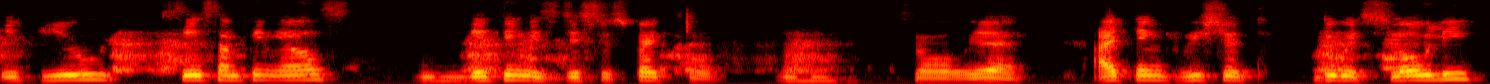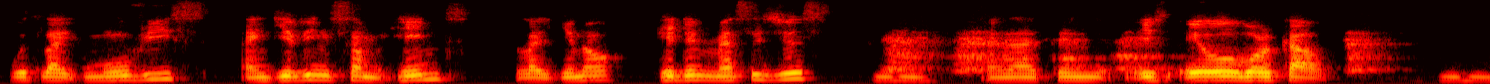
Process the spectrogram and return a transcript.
If you say something else, mm-hmm. they think it's disrespectful. Mm-hmm. So yeah, I think we should do it slowly with like movies and giving some hint, like you know, hidden messages, mm-hmm. and I think it, it will work out. Mm-hmm.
